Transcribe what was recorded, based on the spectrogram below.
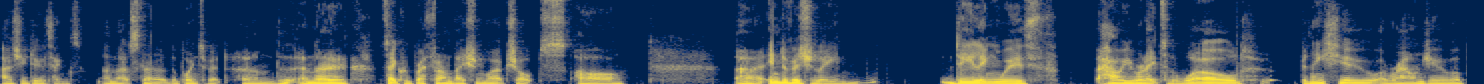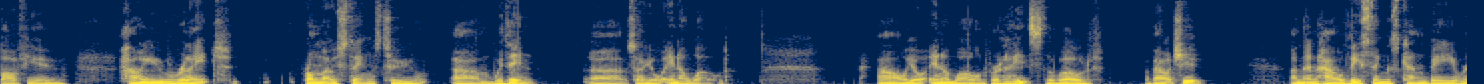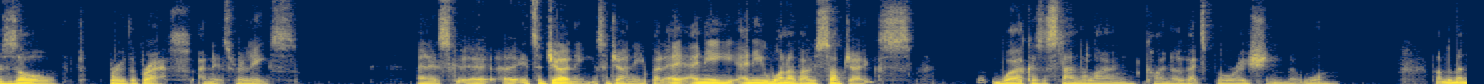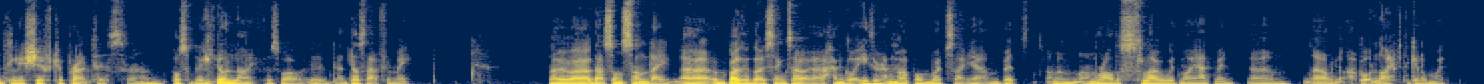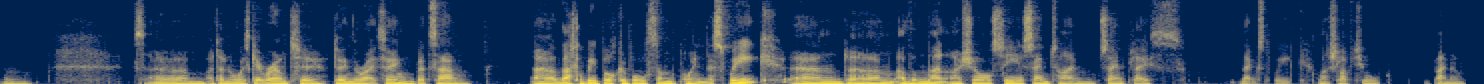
as you do things. And that's the, the point of it. Um, the, and the Sacred Breath Foundation workshops are uh, individually dealing with how you relate to the world beneath you, around you, above you, how you relate from those things to um, within, uh, so your inner world, how your inner world relates to the world about you, and then how these things can be resolved through the breath and its release. And it's uh, uh it's a journey. It's a journey, but any any one of those subjects work as a standalone kind of exploration that will fundamentally shift your practice and possibly your life as well. It, it does that for me. So uh, that's on Sunday. Uh, both of those things, I, I, haven't got either of them up on website yet. I'm a bit, I'm, I'm rather slow with my admin. Um, I've got life to get on with. Um, so um, I don't always get around to doing the right thing, but um, uh, that'll be bookable some point this week. And um, other than that, I shall see you same time, same place next week. Much love to you all. Bye now.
